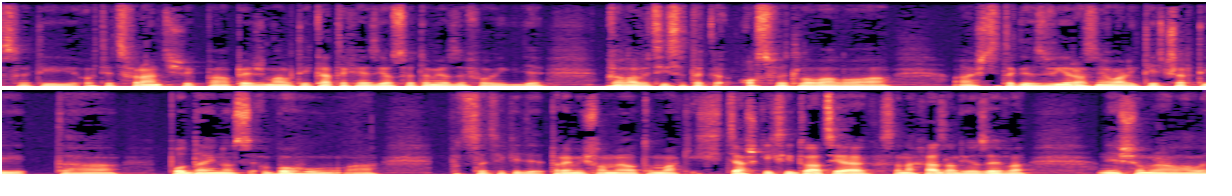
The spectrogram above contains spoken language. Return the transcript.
svätý otec František pápež mal tie katechézy o svetom Jozefovi, kde veľa vecí sa tak osvetlovalo a, a ešte tak zvýrazňovali tie črty, tá poddajnosť Bohu a v podstate, keď premyšľame o tom, akých ťažkých situáciách sa nachádzal Jozef a nešomral, ale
